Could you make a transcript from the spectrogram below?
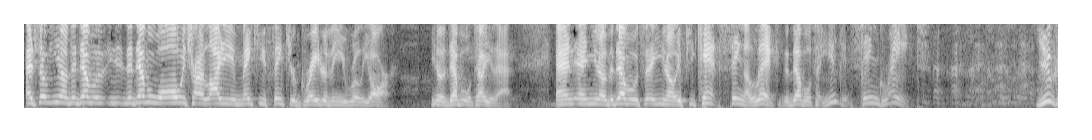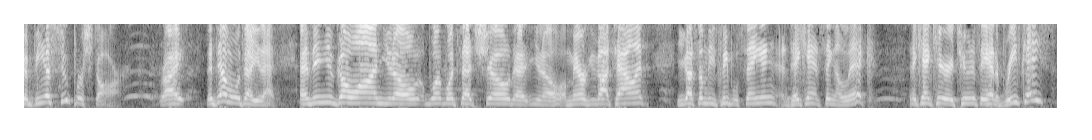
And so, you know, the devil, the devil will always try to lie to you and make you think you're greater than you really are. You know, the devil will tell you that. And, and, you know, the devil would say, you know, if you can't sing a lick, the devil will say, you can sing great. You could be a superstar, right? The devil will tell you that. And then you go on, you know, what, what's that show that, you know, America Got Talent? You got some of these people singing and they can't sing a lick. They can't carry a tune if they had a briefcase.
